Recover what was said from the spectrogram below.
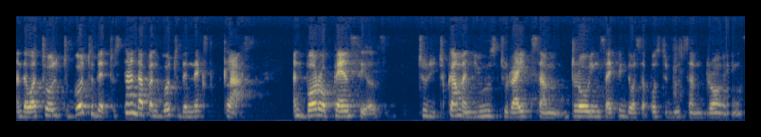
and they were told to go to the, to stand up and go to the next class and borrow pencils to, to come and use to write some drawings. I think they were supposed to do some drawings.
